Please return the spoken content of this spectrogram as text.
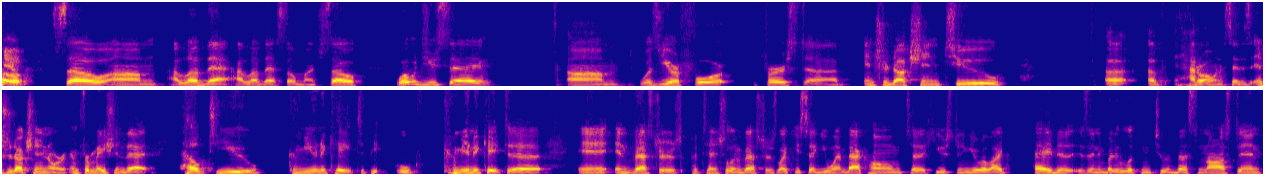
yeah. so um i love that. I love that so much. So what would you say um was your for first uh, introduction to uh, of how do I want to say this? Introduction or information that helped you communicate to people communicate to uh, investors potential investors. Like you said you went back home to houston you were like hey is anybody looking to invest in austin?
